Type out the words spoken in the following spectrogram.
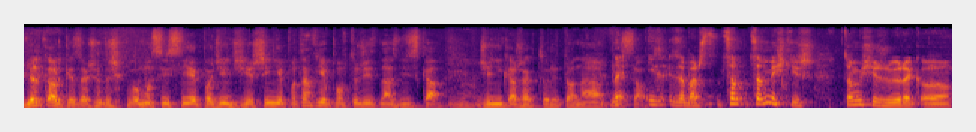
Wielka Orkiestra Świątecznej Pomocy istnieje po dzień dzisiejszy. Nie potrafię powtórzyć nazwiska dziennikarza, który to No napisał. i z- zobacz, co, co myślisz, co myślisz Jurek o...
